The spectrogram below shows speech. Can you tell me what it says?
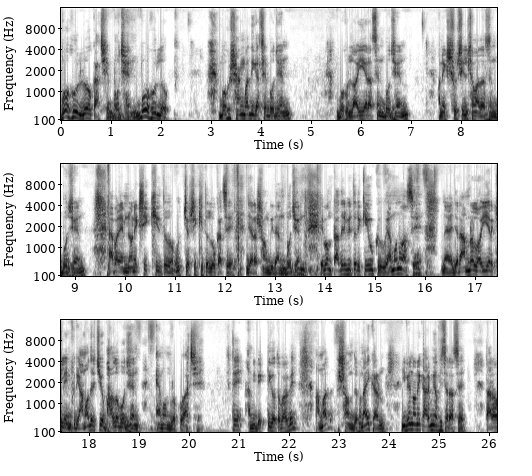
বহু লোক আছে বোঝেন, বহু লোক। বহু সাংবাদিক আছে বোঝেন, বহু লয়ার আছেন বোঝেন। অনেক সুশীল সমাজ আছেন, বোঝেন। আবার এমনি অনেক শিক্ষিত, উচ্চ শিক্ষিত লোক আছে যারা সংবিধান বোঝেন। এবং তাদের ভিতরে কেউ কেউ এমনও আছে যারা আমরা লয়ার ক্লেম করি, আমাদের চেয়েও ভালো বোঝেন এমন লোকও আছে। আমি ব্যক্তিগতভাবে আমার সন্দেহ নাই, কারণ ইভেন অনেক আর্মি অফিসার আছে, তারাও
